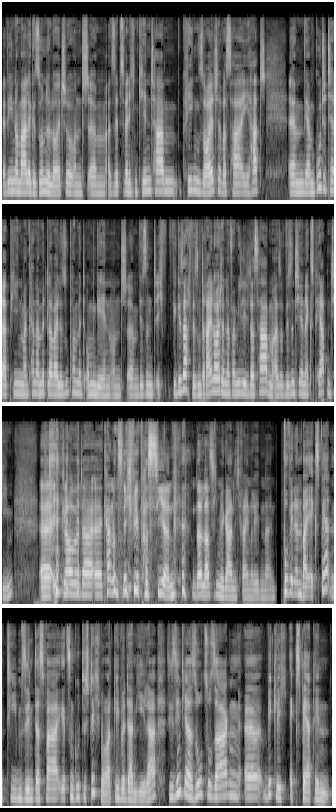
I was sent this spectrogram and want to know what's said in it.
wie normale, gesunde Leute. Und ähm, also selbst wenn ich ein Kind haben, kriegen sollte, was HAE hat, ähm, wir haben gute Therapien, man kann da mittlerweile super mit umgehen und ähm, wir sind, ich, wie gesagt, wir sind drei Leute in der Familie, die das haben. Also wir sind hier ein Expertenteam. Äh, ich glaube, da äh, kann uns nicht viel passieren. da lasse ich mir gar nicht reinreden, nein. Wo wir dann bei Expertenteam sind, das war jetzt ein gutes Stichwort, liebe Daniela. Sie sind ja sozusagen äh, wirklich Expertin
